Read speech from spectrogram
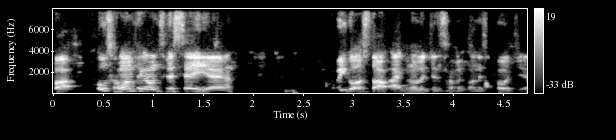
But also, one thing I wanted to say, yeah, we got to start acknowledging something on this pod, yeah.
